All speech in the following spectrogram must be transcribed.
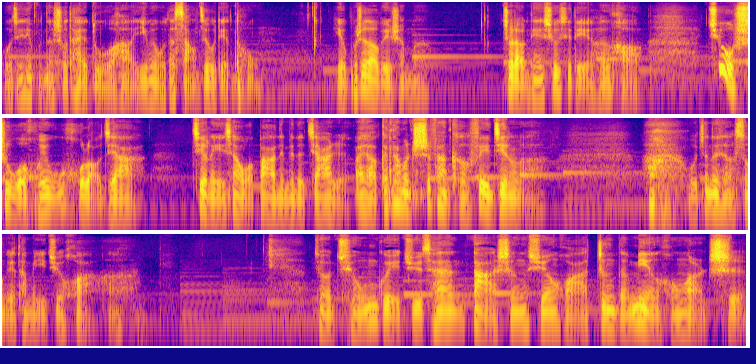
我今天不能说太多哈，因为我的嗓子有点痛，也不知道为什么。这两天休息的也很好，就是我回芜湖老家。见了一下我爸那边的家人，哎呀，跟他们吃饭可费劲了，啊，我真的想送给他们一句话啊，叫“穷鬼聚餐，大声喧哗，争得面红耳赤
